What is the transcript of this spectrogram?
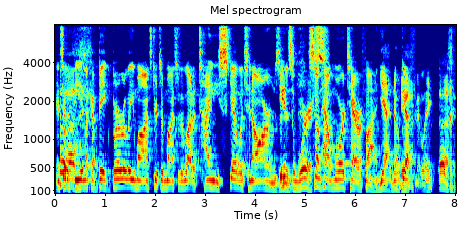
instead of being like a big burly monster, it's a monster with a lot of tiny skeleton arms. And It's is worse. somehow more terrifying. Yeah, no, Yeah. definitely, Ugh,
